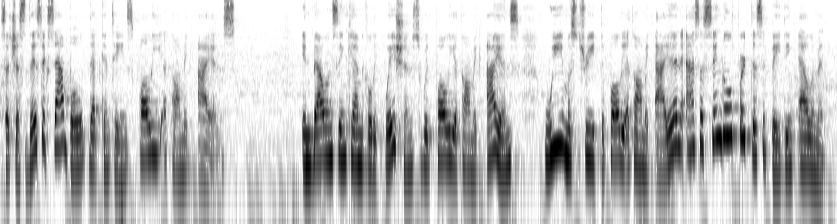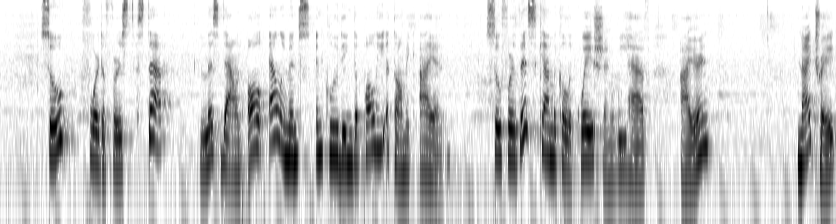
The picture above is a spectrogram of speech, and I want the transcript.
such as this example that contains polyatomic ions. In balancing chemical equations with polyatomic ions, we must treat the polyatomic ion as a single participating element. So, for the first step, list down all elements including the polyatomic ion. So for this chemical equation, we have iron, nitrate,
